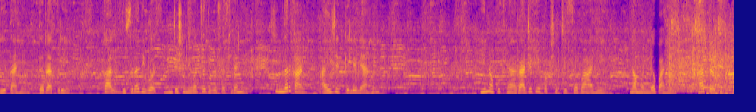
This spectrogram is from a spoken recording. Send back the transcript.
घेत आहे. तर रात्री काल दुसरा दिवस म्हणजे शनिवारचा दिवस असल्याने सुंदरकांड आयोजित केलेले आहे. ही ना कुठल्या राजकीय पक्षाची सभा आहे ना मंडप आहे हा तर फक्त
